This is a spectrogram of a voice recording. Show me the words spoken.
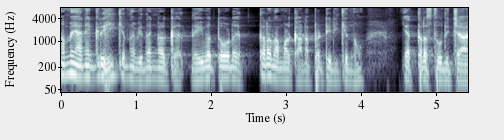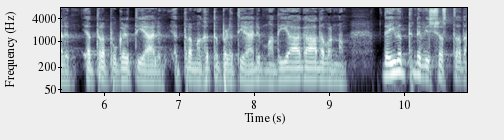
നമ്മെ അനുഗ്രഹിക്കുന്ന വിധങ്ങൾക്ക് ദൈവത്തോട് എത്ര നമ്മൾ കടപ്പെട്ടിരിക്കുന്നു എത്ര സ്തുതിച്ചാലും എത്ര പുകഴ്ത്തിയാലും എത്ര മഹത്വപ്പെടുത്തിയാലും മതിയാകാതെ വണ്ണം ദൈവത്തിന്റെ വിശ്വസ്തത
